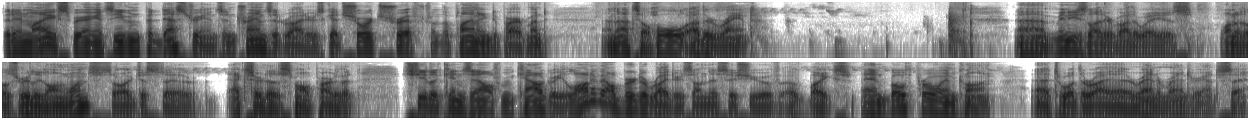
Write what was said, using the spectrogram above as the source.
But in my experience, even pedestrians and transit riders get short shrift from the planning department and that's a whole other rant. Uh, Minnie's letter, by the way, is one of those really long ones, so I've just uh, excerpted a small part of it. Sheila Kinzel from Calgary. A lot of Alberta writers on this issue of, of bikes, and both pro and con uh, to what the uh, random ranter had to say.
